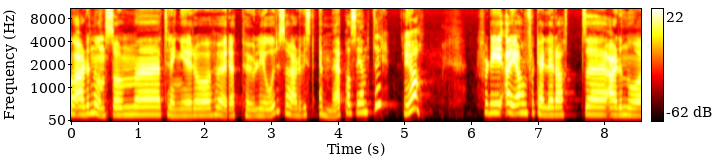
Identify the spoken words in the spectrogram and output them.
Og er det noen som uh, trenger å høre et Paul i ord, så er det visst ME-pasienter. Ja. Fordi Eia han forteller at uh, er det noe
